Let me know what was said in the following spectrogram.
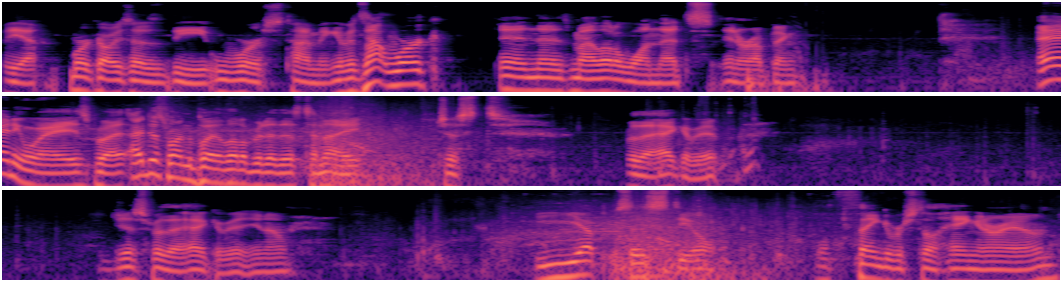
But yeah, work always has the worst timing. If it's not work, and then it's my little one that's interrupting. Anyways, but I just wanted to play a little bit of this tonight. Just for the heck of it. Just for the heck of it, you know. Yep, it says steel. Well, thank you for still hanging around.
